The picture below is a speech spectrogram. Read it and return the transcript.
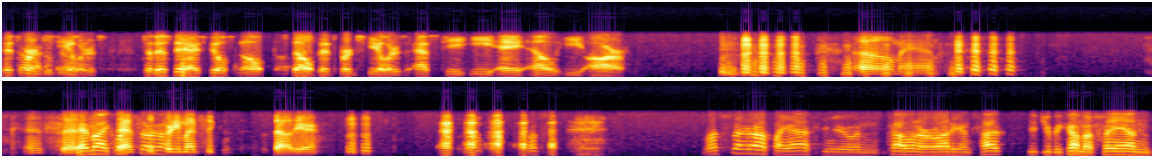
Pittsburgh Go ahead, Steelers. To this day, I still spell spell Pittsburgh Steelers S T E A L E R. oh man. that's that's, Hey, Mike, let's that's start the, pretty much the consensus out here. let's let's start off by asking you and telling our audience how did you become a fan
